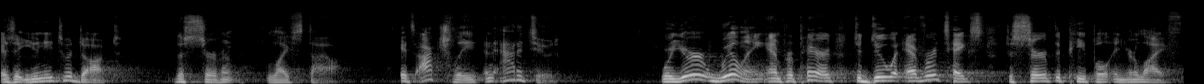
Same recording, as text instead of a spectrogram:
Is that you need to adopt the servant lifestyle. It's actually an attitude where you're willing and prepared to do whatever it takes to serve the people in your life.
